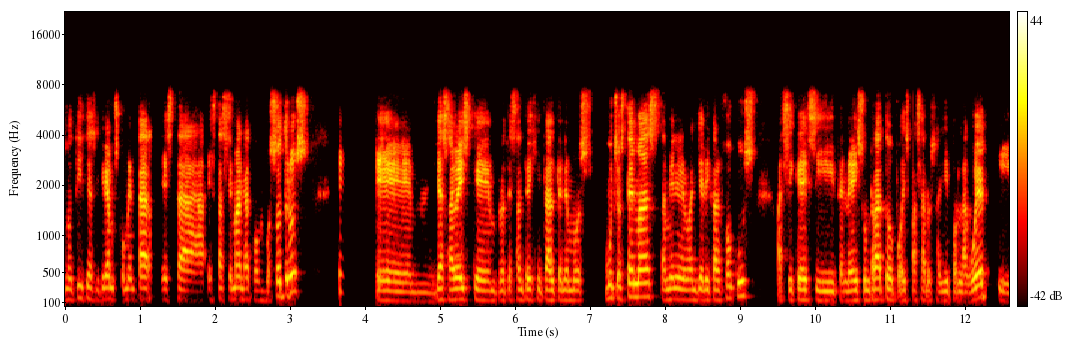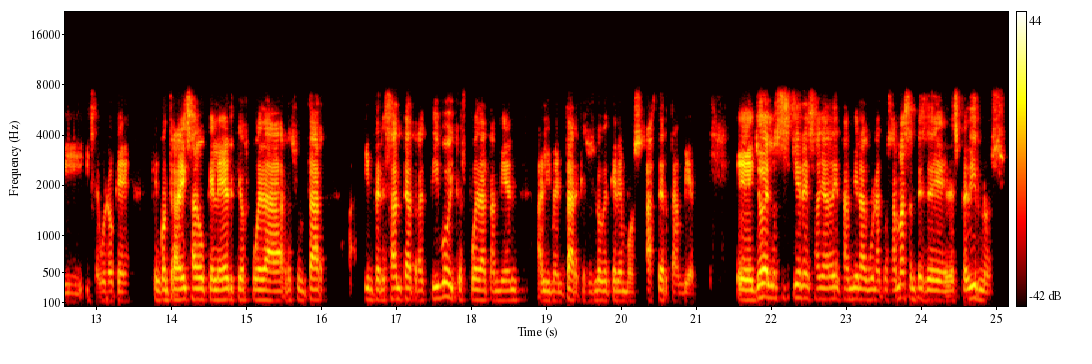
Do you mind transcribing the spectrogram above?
noticias que queríamos comentar esta, esta semana con vosotros. Eh, ya sabéis que en Protestante Digital tenemos muchos temas, también en Evangelical Focus, así que si tenéis un rato podéis pasaros allí por la web y, seguro que, encontraréis algo que leer que os pueda resultar interesante, atractivo y que os pueda también alimentar, que eso es lo que queremos hacer también. Eh, Joel, no sé si quieres añadir también alguna cosa más antes de despedirnos.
